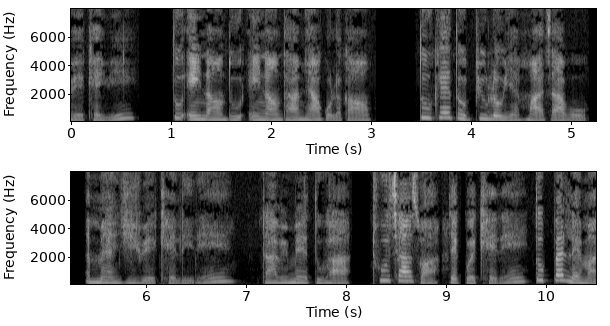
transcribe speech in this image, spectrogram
ရွယ်ခဲ့၍သူအိမ်တော်သူအိမ်တော်သားများကို၎င်းသူကဲ့သို့ပြုလုပ်ရန်မှာကြဖို့အမှန်ရည်ရွယ်ခဲ့လေတယ်။ ဒါပေမဲ့သူဟာထူးခြားစွာပြက်ကွက်ခဲ့တယ်။သူ့ပတ်လည်မှာ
